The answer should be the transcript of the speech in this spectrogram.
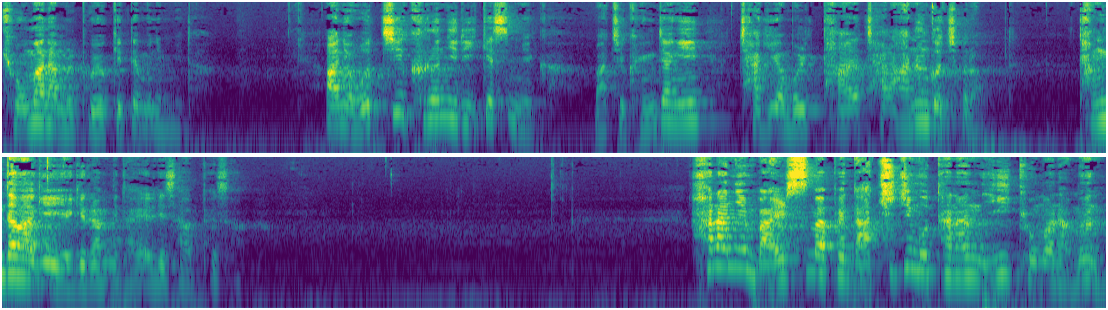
교만함을 보였기 때문입니다. 아니 어찌 그런 일이 있겠습니까? 마치 굉장히 자기가 뭘 다 잘 아는 것처럼 당당하게 얘기를 합니다. 엘리사 앞에서. 하나님 말씀 앞에 낮추지 못하는 이 교만함은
